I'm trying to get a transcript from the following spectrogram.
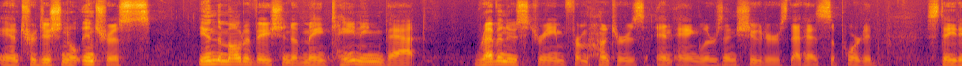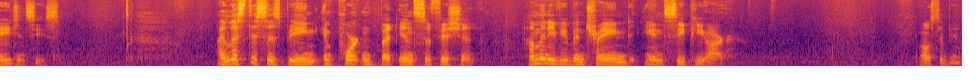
and traditional interests in the motivation of maintaining that revenue stream from hunters and anglers and shooters that has supported state agencies. I list this as being important but insufficient. How many of you have been trained in CPR? Most of you?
